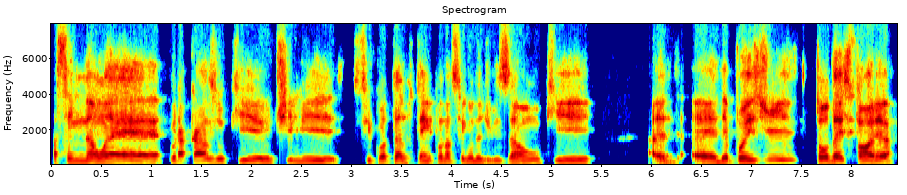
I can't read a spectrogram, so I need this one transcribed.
assim, não é por acaso que o time ficou tanto tempo na segunda divisão, que é, é, depois de toda a história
